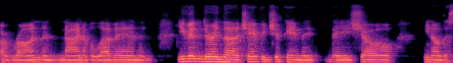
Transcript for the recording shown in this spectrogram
a run and nine of eleven, and even during the championship game, they they show you know the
